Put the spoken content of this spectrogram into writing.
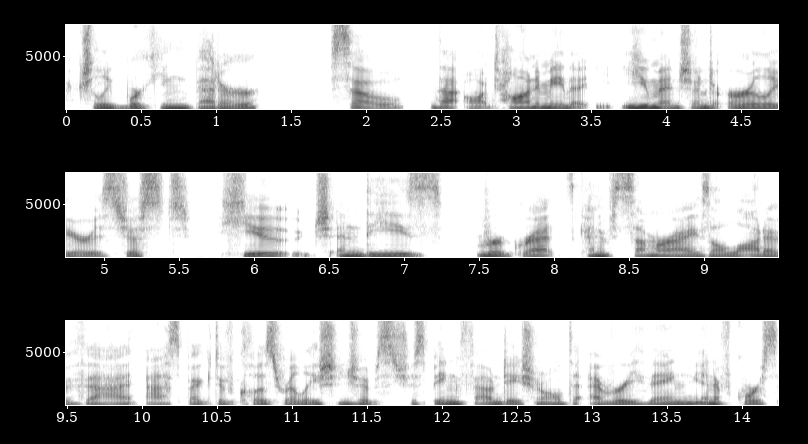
actually working better. So, that autonomy that you mentioned earlier is just huge. And these regrets kind of summarize a lot of that aspect of close relationships just being foundational to everything. And of course,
